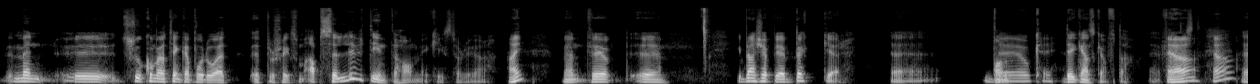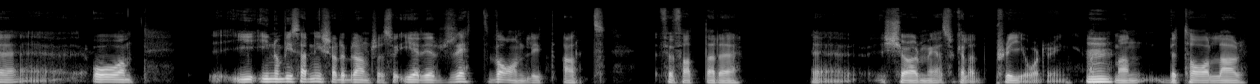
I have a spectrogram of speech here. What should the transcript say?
men eh, så kommer jag att tänka på då ett, ett projekt som absolut inte har med Kickstarter att göra. Nej. Men för jag, eh, ibland köper jag böcker. Eh, det är okej. det är ganska ofta. Eh, Ja, faktiskt. ja. Eh, och i, inom vissa nischade branscher så är det rätt vanligt att författare eh, kör med så kallad pre-ordering. Mm. Att man betalar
